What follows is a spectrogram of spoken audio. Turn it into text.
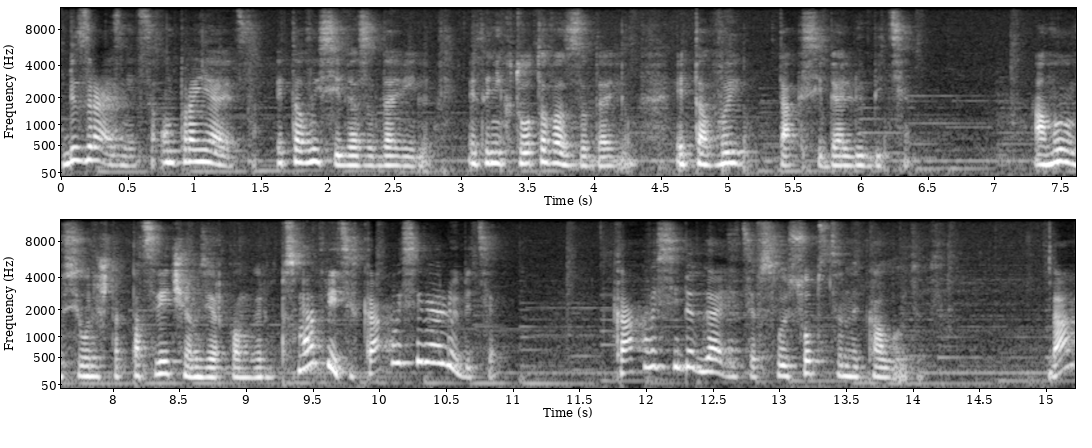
без разницы, он проявится. Это вы себя задавили, это не кто-то вас задавил, это вы так себя любите. А мы вам всего лишь так подсвечиваем зеркалом, говорим, посмотрите, как вы себя любите. Как вы себе гадите в свой собственный колодец? Да?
